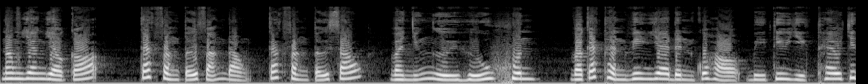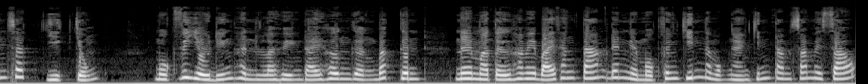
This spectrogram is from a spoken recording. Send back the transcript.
nông dân giàu có, các phần tử phản động, các phần tử xấu và những người hữu huynh và các thành viên gia đình của họ bị tiêu diệt theo chính sách diệt chủng. Một ví dụ điển hình là huyện Đại Hưng gần Bắc Kinh, nơi mà từ 27 tháng 8 đến ngày 1 tháng 9 năm 1966,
